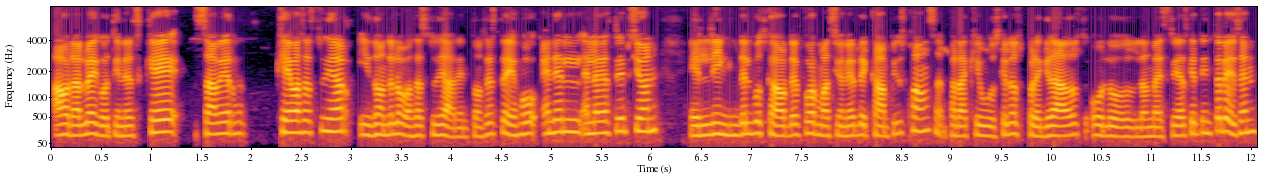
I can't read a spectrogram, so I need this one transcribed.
Ahora luego tienes que saber qué vas a estudiar y dónde lo vas a estudiar. Entonces te dejo en, la descripción el link del buscador de formaciones de Campus France para que busques los pregrados o las maestrías que te interesen.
